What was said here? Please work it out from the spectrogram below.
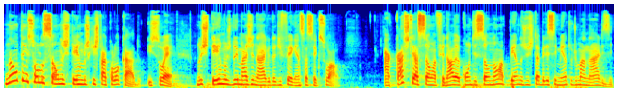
não tem solução nos termos que está colocado, isso é, nos termos do imaginário da diferença sexual. A castração, afinal, é condição não apenas do estabelecimento de uma análise,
